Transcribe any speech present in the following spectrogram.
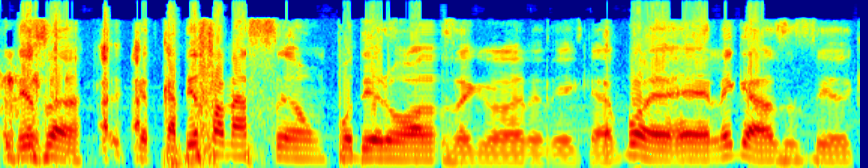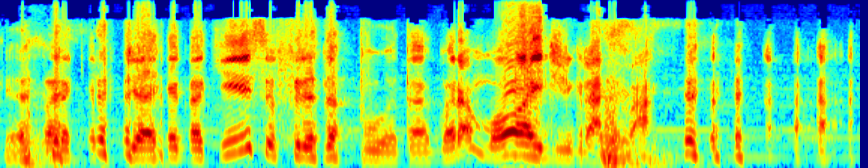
Cadê essa, ca- cadê essa nação poderosa agora, né, cara? Pô, é, é legal essa cena, cara. Agora pedir arrego aqui, seu filho da puta. Agora morre, desgraçado.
